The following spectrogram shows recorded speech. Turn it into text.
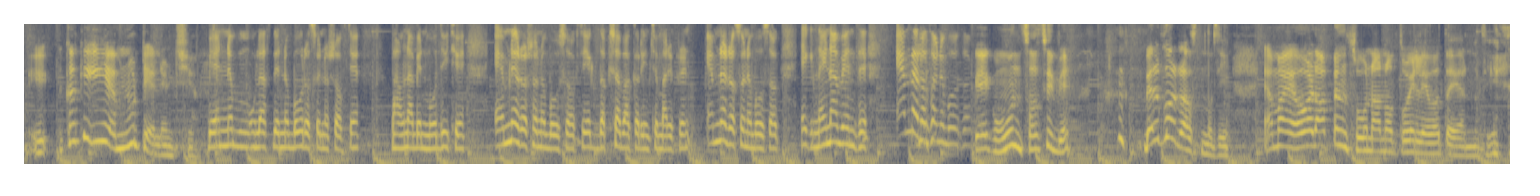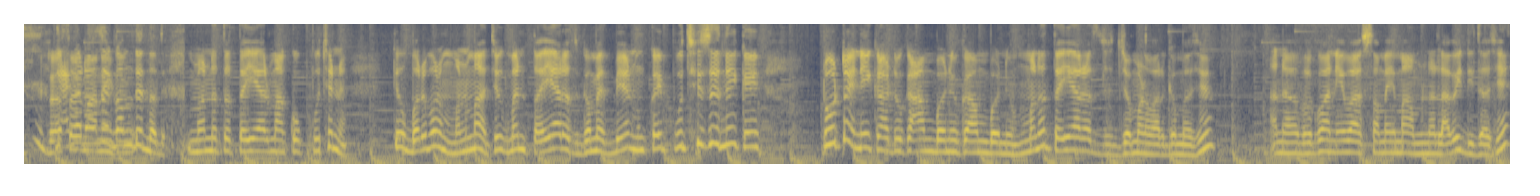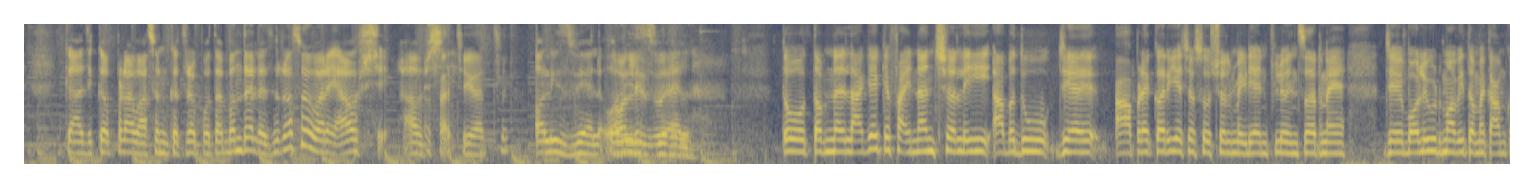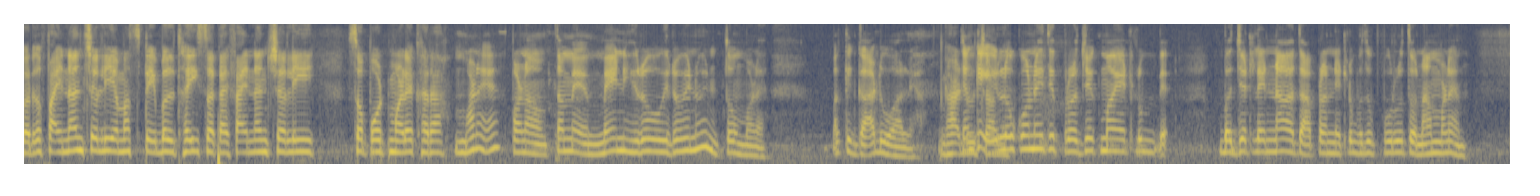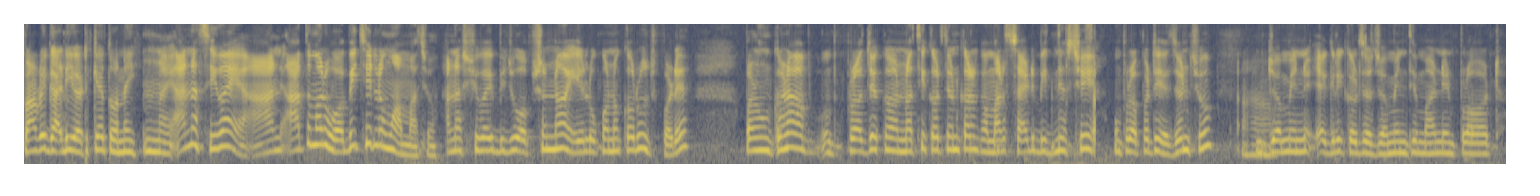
એ કારણ કે એ એમનું ટેલેન્ટ છે. બેનને ઉલ્લાસબેનને બહુ રસોઈનો શોખ છે. ભાવનાબેન મોદી છે. એમને રસોઈનો બહુ શોખ છે. એક દક્ષાબા કરીને છે મારી ફ્રેન્ડ એમને રસોઈનો બહુ શોખ. એક નૈનાબેન છે. એમને રસોઈનો બહુ શોખ. કે હું ને બેન. બિલકુલ રસ નથી. એમાં એવોર્ડ આપે ને સોનાનો તોય લેવા તૈયાર નથી. રસોઈ ગમતી જ નથી. મને તો તૈયારમાં કોક પૂછે ને કેવું બરાબર મનમાં થયું મને તૈયાર જ ગમે. બેન હું કંઈ પૂછીશ નહીં કંઈ ટોટોય નહીં કાઢું કે આમ બન્યું કે આમ બન્યું. મને તૈયાર જ જમણવાર ગમે છે. અને ભગવાન એવા સમયમાં અમને લાવી દીધા છે કે આજે કપડાં વાસણ કચરા પોતા બંધાયેલા છે. રસોઈવાળા આવશે આવશે. સાચી વાત છે. All is well all is well તો તમને લાગે કે ફાઇનાન્શિયલી આ બધું જે આપણે કરીએ છીએ સોશિયલ મીડિયા ઇન્ફ્લુએન્સરને જે બોલિવૂડમાં બી તમે કામ કરો તો ફાઇનાન્શિયલી એમાં સ્ટેબલ થઈ શકાય? ફાઇનાન્શિયલી સપોર્ટ મળે ખરા? મળે પણ તમે મેઇન હીરો હિરોઈન હોય ને તો મળે. બાકી ગાડું હાલે. ગાડું કેમ કે એ લોકોને તે પ્રોજેક્ટમાં એટલું બજેટ લઈને ના આવે તો આપણને એટલું બધું પૂરું તો ના મળે પણ આપણી ગાડી અટકે તો નહીં. નહીં આના સિવાય આ તો મારું હોબી છે એટલે હું આમાં છું. આના સિવાય બીજું ઓપ્શન ના હોય એ લોકોને કરવું જ પડે. પણ હું ઘણા પ્રોજેક્ટ નથી કરતી કારણ કે મારો સાઈડ બિઝનેસ છે. હું પ્રોપર્ટી એજન્ટ છું. જમીન એગ્રીકલ્ચર જમીનથી માંડીને પ્લોટ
